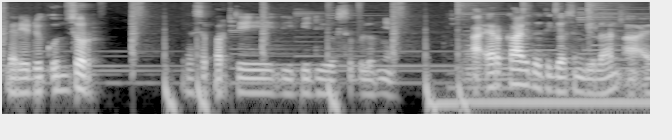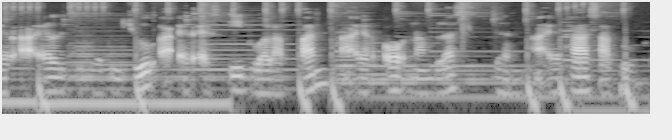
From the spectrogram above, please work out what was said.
periodik unsur. Ya seperti di video sebelumnya. ARK itu 39, ARAL itu 27, ARSI 28, ARO 16 dan ARH 1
